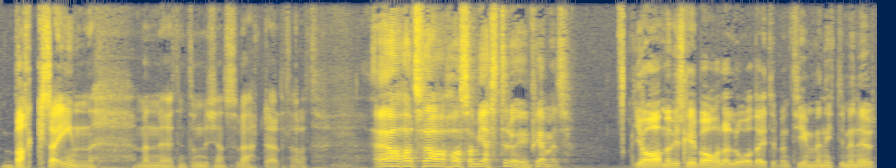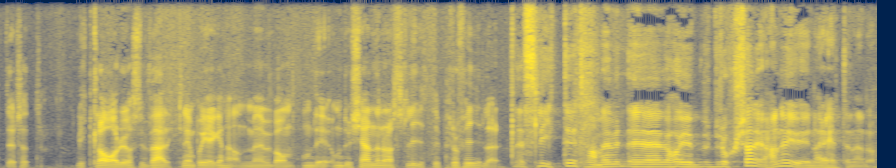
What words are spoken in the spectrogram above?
baxa in. Men jag vet inte om det känns värt det ärligt talat. Jag har, så- ha som gäster då i programmet. Ja, men vi ska ju bara hålla låda i typ en timme, 90 minuter. Så att vi klarar oss verkligen på egen hand. Men om, det, om du känner några sliterprofiler. Jag sliter lite fan, men eh, vi har ju brorsan. Han är ju i närheten ändå.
